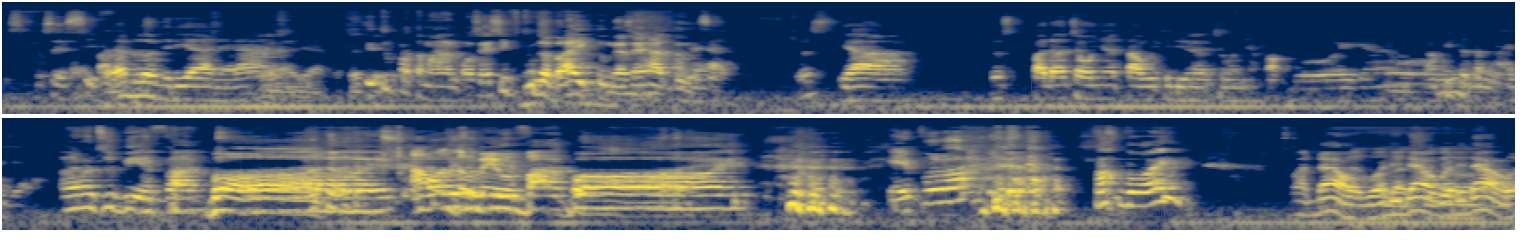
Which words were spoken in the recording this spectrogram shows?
posesif padahal belum jadian ya kan ya, ya. Itu pertemanan posesif tuh nggak baik tuh, nggak sehat tuh. Terus ya terus pada cowoknya tahu itu dia cowoknya fuckboy kan tapi tetap aja I want to be a boy I want to be a boy Kepo lah. Fuck boy. Wadaw, wadidaw, wadidaw.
